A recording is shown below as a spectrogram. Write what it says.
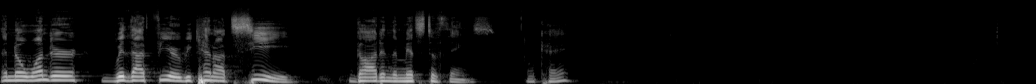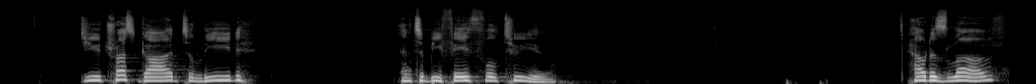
And no wonder with that fear we cannot see God in the midst of things. Okay? Do you trust God to lead and to be faithful to you? How does love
